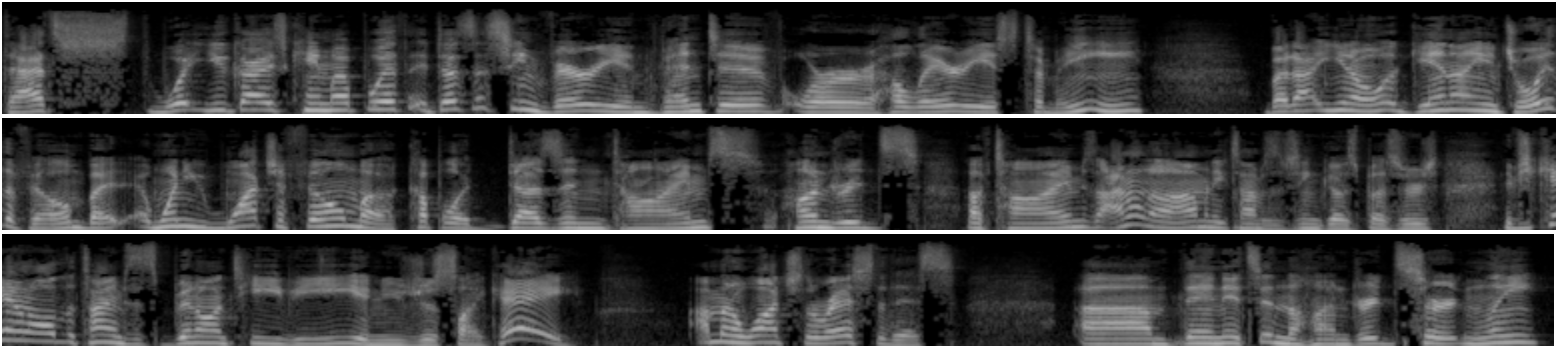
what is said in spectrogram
that's what you guys came up with. It doesn't seem very inventive or hilarious to me. But I, you know, again, I enjoy the film. But when you watch a film a couple of dozen times, hundreds of times, I don't know how many times I've seen Ghostbusters. If you count all the times it's been on TV, and you're just like, hey, I'm going to watch the rest of this. Um, then it's in the hundreds, certainly.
